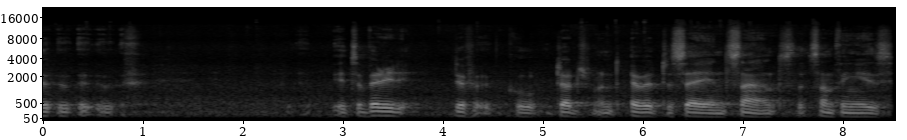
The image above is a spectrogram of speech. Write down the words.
uh, uh, it's a very difficult judgment ever to say in science that something is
